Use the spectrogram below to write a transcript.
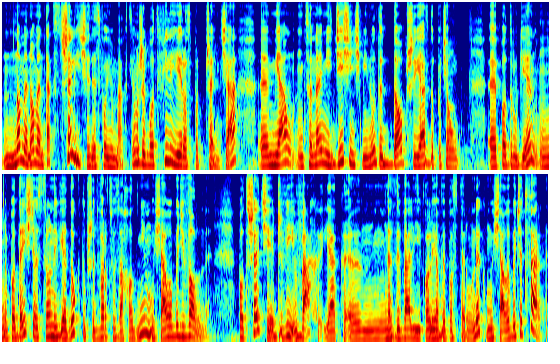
nomen omen tak strzelić się ze swoją akcją, żeby od chwili jej rozpoczęcia e, miał co najmniej 10 minut do przyjazdu pociągu. E, Po drugie, podejście od strony wiaduktu przy dworcu zachodnim musiało być wolne. Po trzecie, drzwi wachy, jak em, nazywali kolejowy posterunek, musiały być otwarte.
